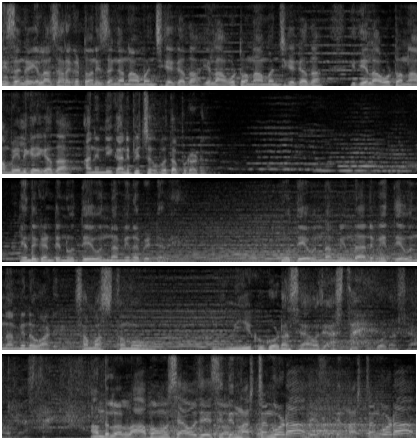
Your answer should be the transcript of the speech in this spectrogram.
నిజంగా ఇలా జరగటం నిజంగా నా మంచికే కదా? ఇలా అవటం నా మంచికే కదా? ఇది ఇలా అవటం నా మేలుగే కదా? అని నీకు అనిపించకపోతే అప్పుడు అడుగు. ఎందుకంటే నువ్వు దేవుని నమ్మిన బిడ్డవి. నువ్వు దేవుని నమ్మిన దానివి దేవుని నమ్మిన వాడివి. సమస్తము నీకు కూడా సేవ చేస్తాయి. కూడా సేవ చేస్తాయి అందులో లాభం సేవ చేసేది నష్టం కూడా చేసేది నష్టం కూడా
